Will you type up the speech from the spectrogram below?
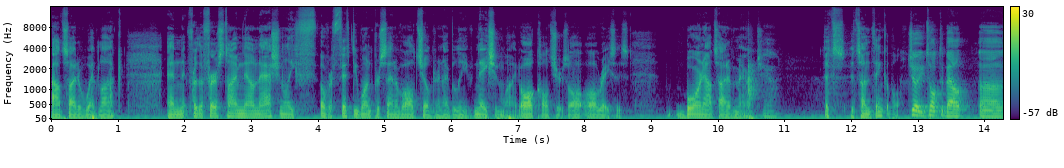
outside of wedlock. And for the first time now nationally, f- over 51% of all children, I believe, nationwide, all cultures, all, all races, born outside of marriage. Yeah. It's, it's unthinkable. Joe, you talked about uh,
